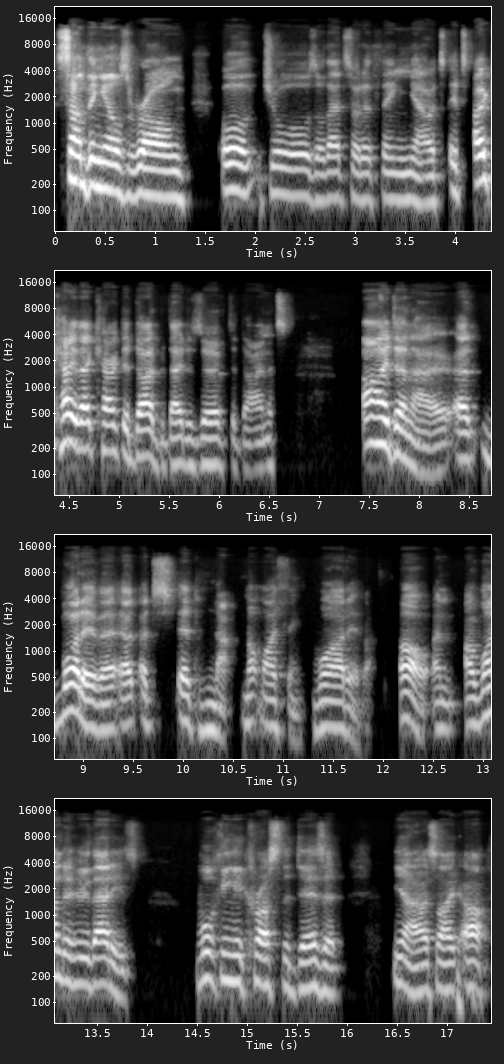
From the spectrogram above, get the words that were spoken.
something else wrong or Jaws or that sort of thing. You know, it's it's okay that character died, but they deserve to die, and it's I don't know, uh, whatever. Uh, it's it's no, not my thing. Whatever. Oh, and I wonder who that is walking across the desert. You know, it's like, oh,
